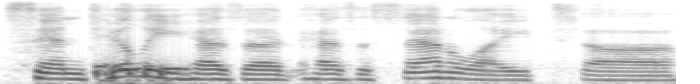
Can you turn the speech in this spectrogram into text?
Santilli has a has a satellite uh,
